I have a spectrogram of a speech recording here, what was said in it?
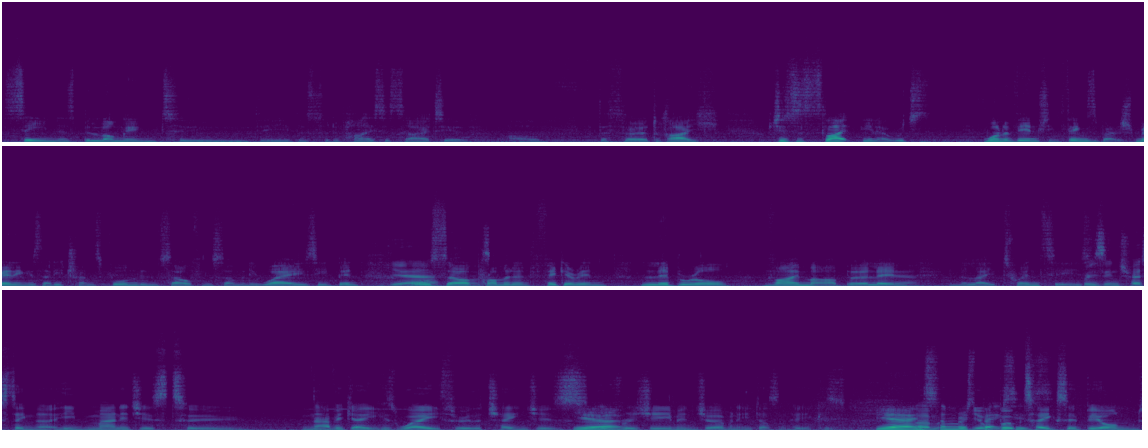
seen as belonging to the, the sort of high society of, of the Third Reich, which is a slight, you know, which one of the interesting things about Schmeling is that he transformed himself in so many ways. He'd been yeah, also a prominent figure in liberal Weimar Berlin yeah. in the late 20s. But it's interesting that he manages to navigate his way through the changes yeah. of regime in Germany, doesn't he? Because yeah, in um, some respects, your book takes it beyond,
